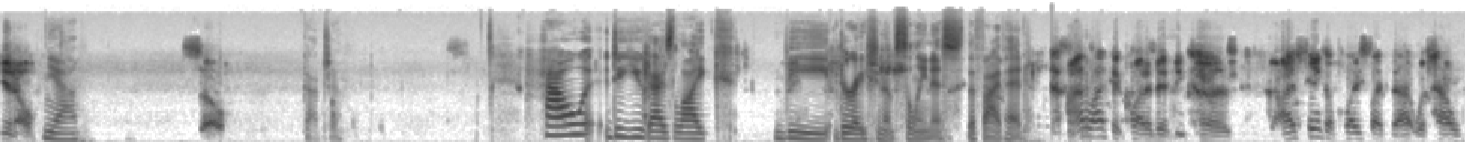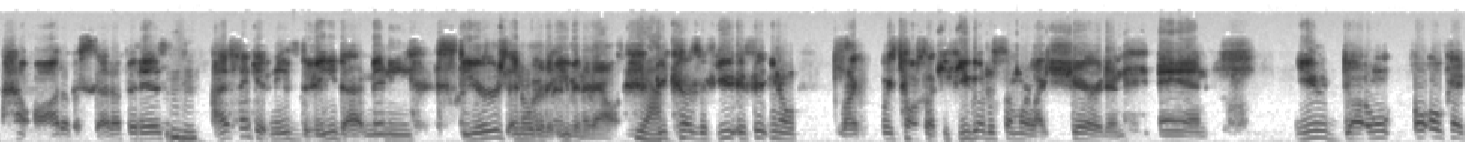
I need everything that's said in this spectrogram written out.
you know. Yeah. So Gotcha. How do you guys like the duration of Salinas, the five head? I like it quite a bit because I think a place like that, with how how odd of a setup it is, Mm-hmm. I think it needs to be that many steers in order to even it out. Yeah. because if you if it you know like we talk like if you go to somewhere like Sheridan and you don't oh, okay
